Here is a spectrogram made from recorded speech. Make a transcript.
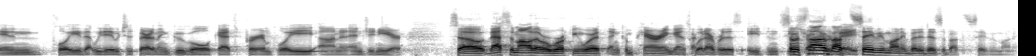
employee that we did, which is better than Google gets per employee on an engineer. So that's the model that we're working with and comparing against whatever this agency. So it's not about saving money, but it is about saving money.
